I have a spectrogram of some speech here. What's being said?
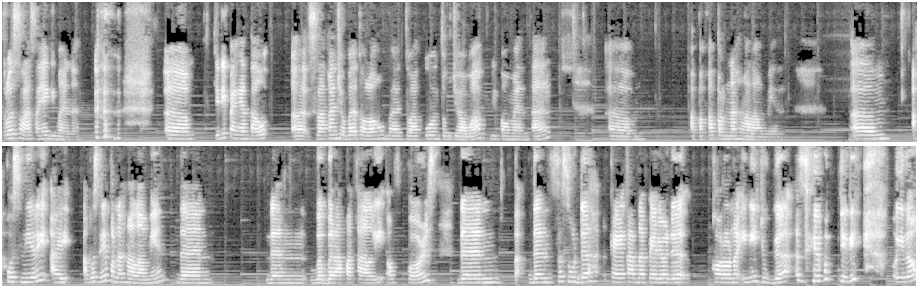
Terus rasanya gimana? um, jadi pengen tahu, uh, silakan coba tolong bantu aku untuk jawab di komentar. Um, apakah pernah ngalamin? Um, aku sendiri, I, aku sendiri pernah ngalamin dan dan beberapa kali of course dan dan sesudah kayak karena periode corona ini juga jadi you know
